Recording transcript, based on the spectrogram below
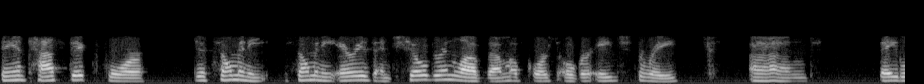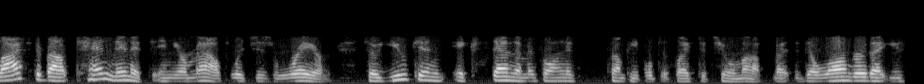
fantastic for just so many so many areas, and children love them, of course, over age three, and they last about ten minutes in your mouth, which is rare. So you can extend them as long as some people just like to chew them up. But the longer that you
